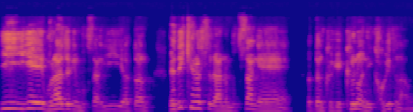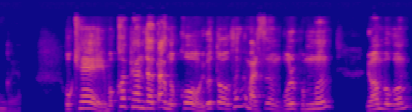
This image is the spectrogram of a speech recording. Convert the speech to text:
이 이게 문화적인 묵상 이 어떤 메디키루스라는 묵상의 어떤 그게 근원이 거기서 나온 거예요 오케이 뭐 커피 한 잔 딱 놓고 이것도 성경 말씀 오늘 본문 요한복음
